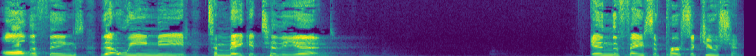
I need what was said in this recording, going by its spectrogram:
All the things that we need to make it to the end. In the face of persecution.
